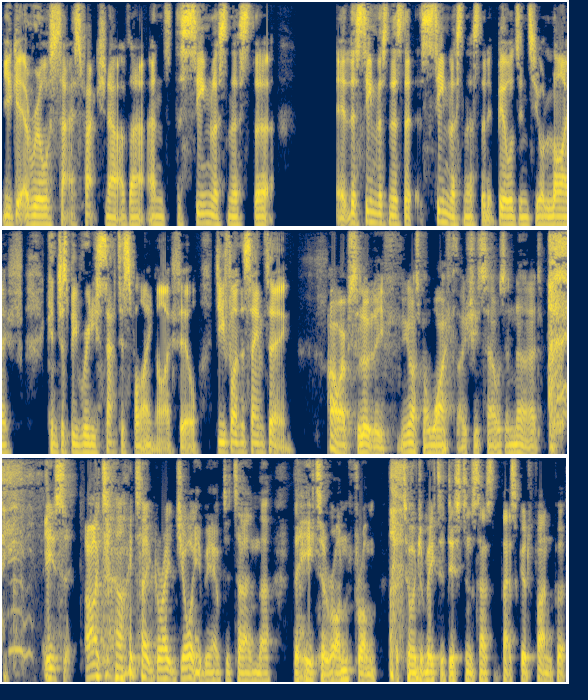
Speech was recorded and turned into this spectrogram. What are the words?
you get a real satisfaction out of that and the seamlessness that the seamlessness that seamlessness that it builds into your life can just be really satisfying i feel. Do you find the same thing? Oh absolutely. If you ask my wife though she'd say i was a nerd. It's I, I take great joy in being able to turn the, the heater on from a 200 meter distance. That's that's good fun. But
